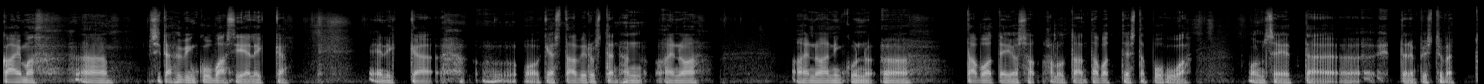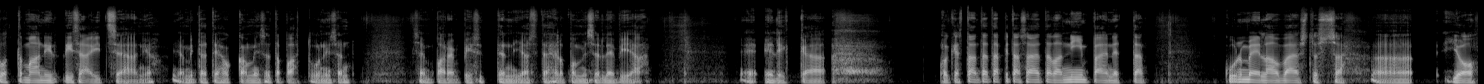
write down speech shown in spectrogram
Kaima ää, sitä hyvin kuvasi, eli, eli oikeastaan virustenhan ainoa, ainoa niin kuin, ää, tavoite, jos halutaan tavoitteesta puhua, on se, että, että ne pystyvät tuottamaan lisää itseään ja, ja mitä tehokkaammin se tapahtuu, niin sen, sen parempi sitten ja sitä helpommin se leviää. E, Eli oikeastaan tätä pitäisi ajatella niin päin, että kun meillä on väestössä ää, jo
